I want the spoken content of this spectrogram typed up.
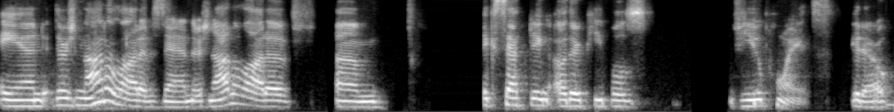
And there's not a lot of Zen, there's not a lot of um, accepting other people's viewpoints. You know,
